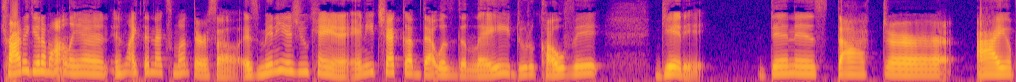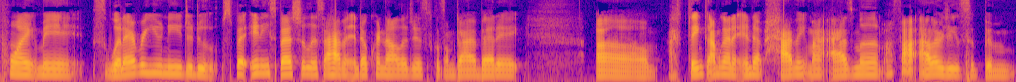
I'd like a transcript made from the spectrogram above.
try to get them all in in like the next month or so, as many as you can. Any checkup that was delayed due to COVID, get it. Dentist, doctor, eye appointments, whatever you need to do. Spe- any specialist. I have an endocrinologist because I'm diabetic. Um, I think I'm gonna end up having my asthma. My fall allergies have been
